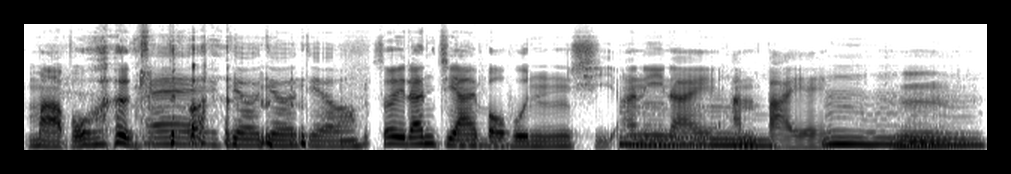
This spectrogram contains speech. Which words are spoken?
马博横断。丢丢丢。所以咱家的部分是按你来安排的。嗯嗯。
